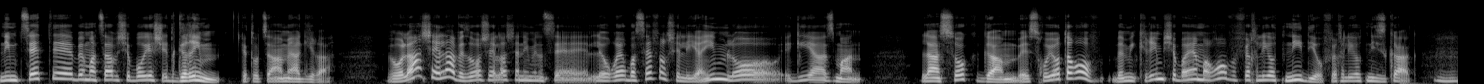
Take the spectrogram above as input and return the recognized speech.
נמצאת אה, במצב שבו יש אתגרים כתוצאה מהגירה. ועולה השאלה, וזו השאלה שאני מנסה לעורר בספר שלי, האם לא הגיע הזמן לעסוק גם בזכויות הרוב, במקרים שבהם הרוב הופך להיות נידי, הופך להיות נזקק. מהמם.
